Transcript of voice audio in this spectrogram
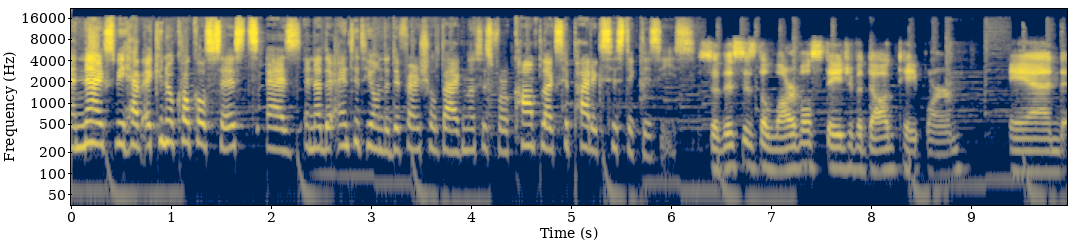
And next, we have echinococcal cysts as another entity on the differential diagnosis for complex hepatic cystic disease. So, this is the larval stage of a dog tapeworm. And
